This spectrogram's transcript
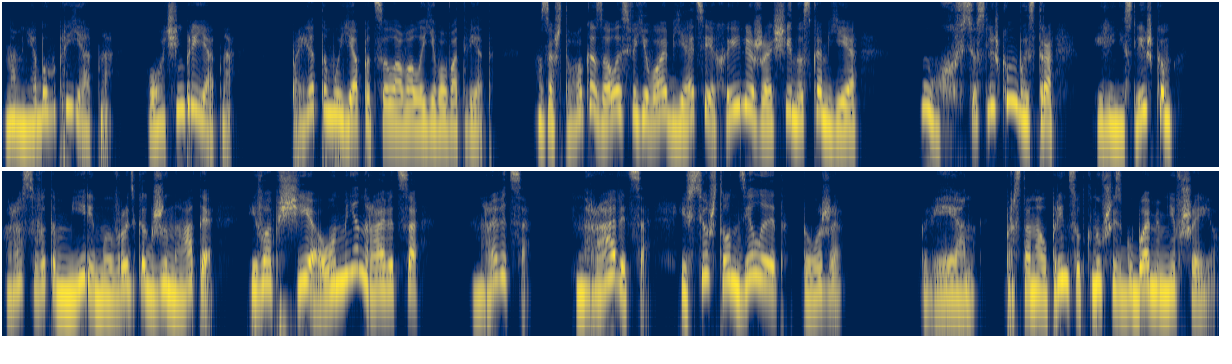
Но мне было приятно, очень приятно. Поэтому я поцеловала его в ответ, за что оказалась в его объятиях и лежащей на скамье. Ух, все слишком быстро. Или не слишком... Раз в этом мире мы вроде как женаты, и вообще он мне нравится. Нравится? Нравится. И все, что он делает, тоже. Гвен, простонал принц, уткнувшись губами мне в шею.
